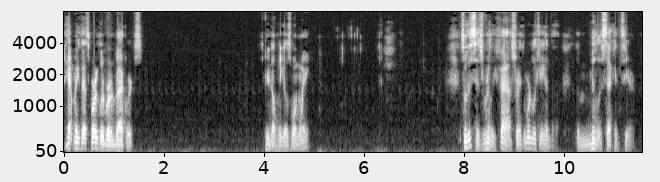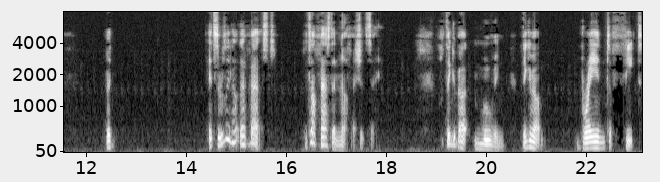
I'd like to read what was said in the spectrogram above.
Can't make that sparkler burn backwards. It only goes one way. So this is really fast, right? We're looking at the, the milliseconds here. It's really not that fast. It's not fast enough, I should say. Think about moving. Think about brain to feet.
